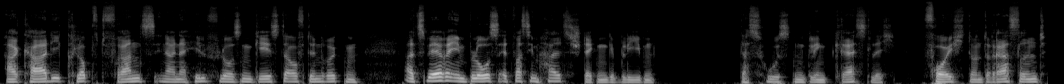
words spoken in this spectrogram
Arkadi klopft Franz in einer hilflosen Geste auf den Rücken, als wäre ihm bloß etwas im Hals stecken geblieben. Das Husten klingt grässlich, feucht und rasselnd,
